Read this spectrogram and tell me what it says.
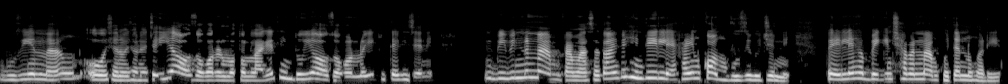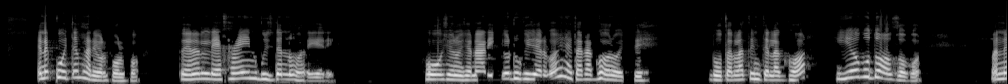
বুঝিয়েন না ওইখানে ওইখানে ইয়া অজগরের মতন লাগে, কিন্তু ইয়া অজগর নয় কিতে কি জানি বিভিন্ন নাম টাম আছে, তো আমি তো হিন্দি লেখাইন কম বুঝি, বুঝছেন নি? তো এই লেখা বেগিন সাবের নাম কইতেন নোহারি। এনে কইতাম হারি অল্প অল্প। তো এনে লেখাইন বুঝতেন নোহারি আরে। ওইখানে ওইখানে, আর কেউ ঢুকে যার গো তারা ঘর হইতে। দোতলা, তিনতলা ঘর ইয়েও বোধ অজগর। মানে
